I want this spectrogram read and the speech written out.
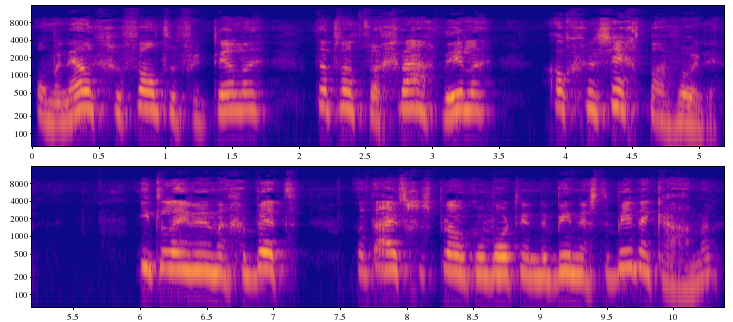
om in elk geval te vertellen dat wat we graag willen ook gezegd mag worden. Niet alleen in een gebed dat uitgesproken wordt in de binnenste binnenkamer,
